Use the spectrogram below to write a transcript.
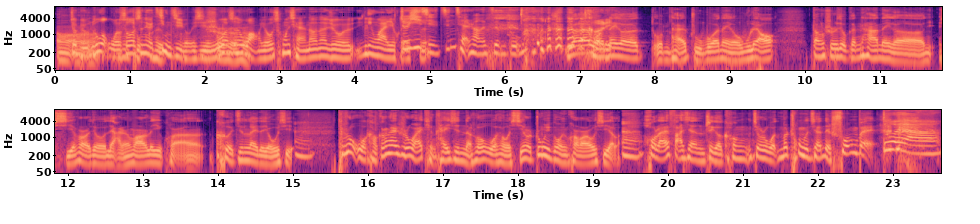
哦就比如，如果我说是那个竞技，游戏，是如果是是网游充钱的，那就另外一回事。就一起金钱上的进步。原来我那个我们台主播那个无聊，当时就跟他那个媳妇儿就俩人玩了一款氪金类的游戏。嗯他说：“我靠，刚开始我还挺开心的，说我操，我媳妇儿终于跟我一块玩游戏了。嗯，后来发现这个坑，就是我他妈充的钱得双倍，对啊，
